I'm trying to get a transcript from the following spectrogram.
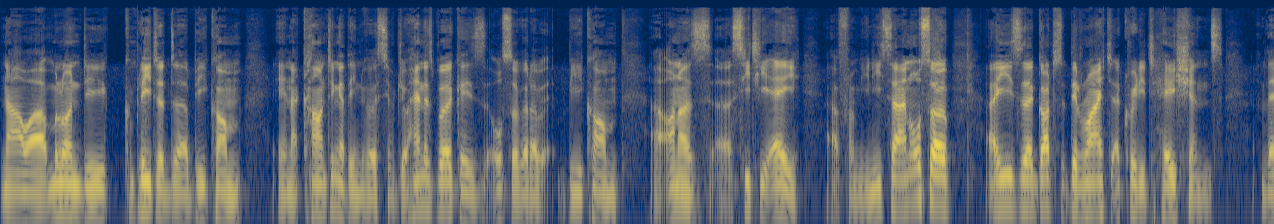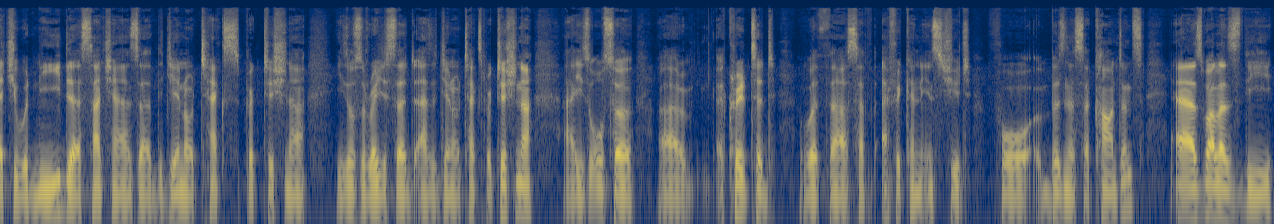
Now, uh, Mulondi completed uh, BCom in accounting at the University of Johannesburg. He's also got a BCom uh, honors uh, CTA uh, from UNISA, and also uh, he's uh, got the right accreditations that you would need, uh, such as uh, the general tax practitioner. He's also registered as a general tax practitioner. Uh, he's also uh, accredited with uh, South African Institute for Business Accountants, as well as the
